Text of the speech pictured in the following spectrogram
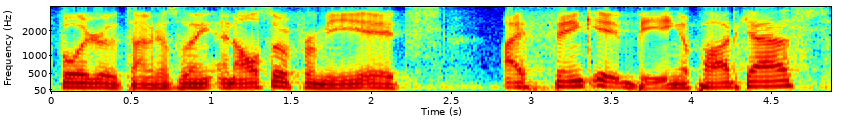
fully agree with the time capsule thing. And also for me, it's I think it being a podcast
